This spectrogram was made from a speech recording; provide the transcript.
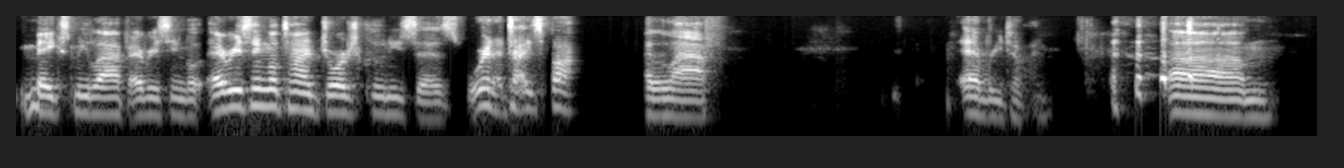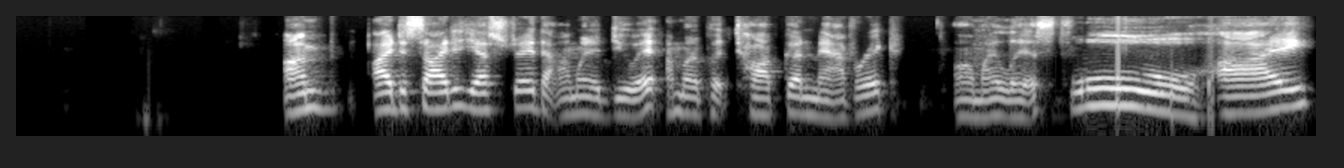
makes me laugh every single every single time George Clooney says we're in a tight spot. I laugh every time. um, I'm I decided yesterday that I'm going to do it. I'm going to put Top Gun Maverick on my list. Ooh. I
